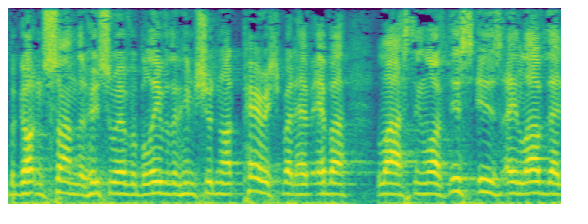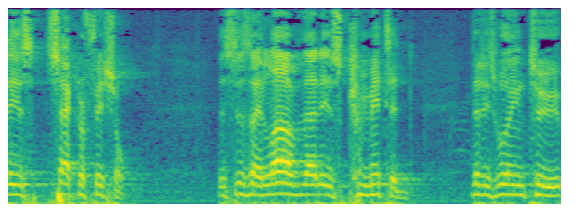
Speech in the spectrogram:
begotten son that whosoever believeth in him should not perish but have everlasting life. This is a love that is sacrificial. This is a love that is committed, that is willing to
